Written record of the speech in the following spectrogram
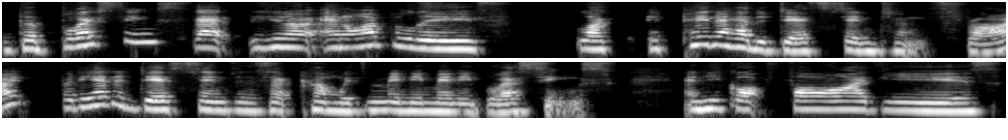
the blessings that, you know, and I believe like Peter had a death sentence, right? But he had a death sentence that come with many, many blessings. And he got five years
